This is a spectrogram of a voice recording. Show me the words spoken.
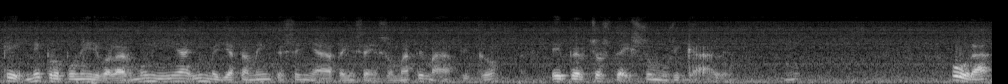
che ne proponeva l'armonia immediatamente segnata in senso matematico e perciò stesso musicale. Ora,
